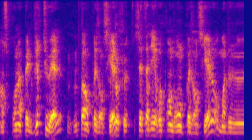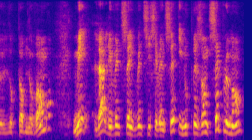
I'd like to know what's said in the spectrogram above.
en ce qu'on appelle virtuel, mhm. pas en présentiel. Cette année, ils reprendront présentiel au mois d'octobre-novembre. Mais là, les 25, 26 et 27, ils nous présentent simplement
